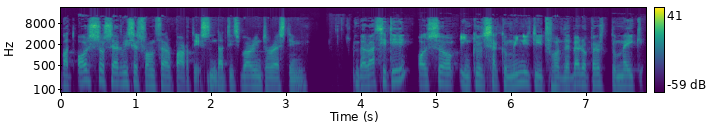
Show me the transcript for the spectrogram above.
but also services from third parties. That is very interesting. Veracity also includes a community for developers to make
